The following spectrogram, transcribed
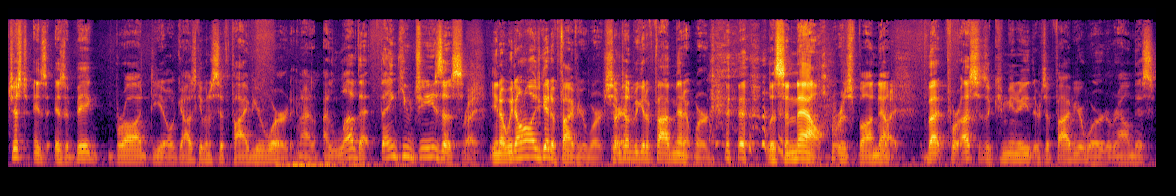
just as, as a big, broad deal, God's given us a five year word. And I, I love that. Thank you, Jesus. Right. You know, we don't always get a five year word. Sometimes we get a five minute word. Listen now, respond now. Right. But for us as a community, there's a five year word around this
